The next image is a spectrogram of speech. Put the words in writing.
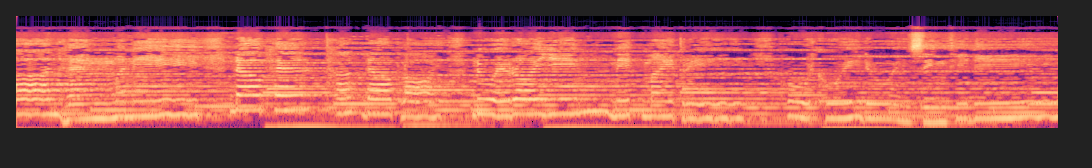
านแห่งมณีดาวเพชรทักดาวพลอย ด้วยรอยยิ้มมิตรไมตรี พูดคุยด้วยสิ่งที่ดี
